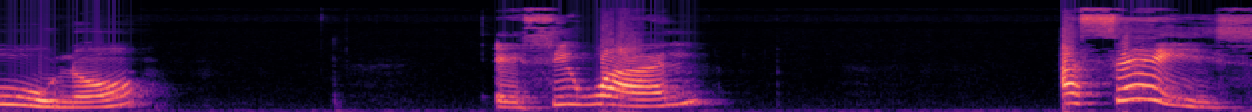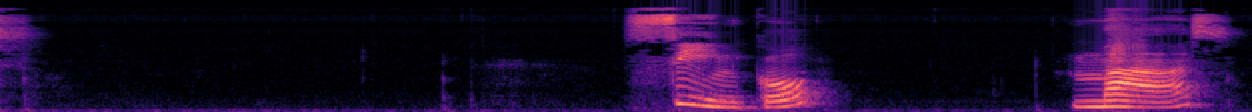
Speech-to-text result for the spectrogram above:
1 es igual a 6. 5 más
